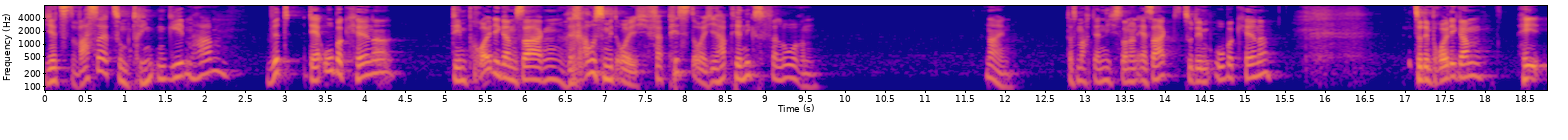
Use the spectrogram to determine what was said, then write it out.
jetzt Wasser zum Trinken geben haben? Wird der Oberkellner dem Bräutigam sagen, raus mit euch, verpisst euch, ihr habt hier nichts verloren? Nein, das macht er nicht, sondern er sagt zu dem Oberkellner, zu dem Bräutigam, hey,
